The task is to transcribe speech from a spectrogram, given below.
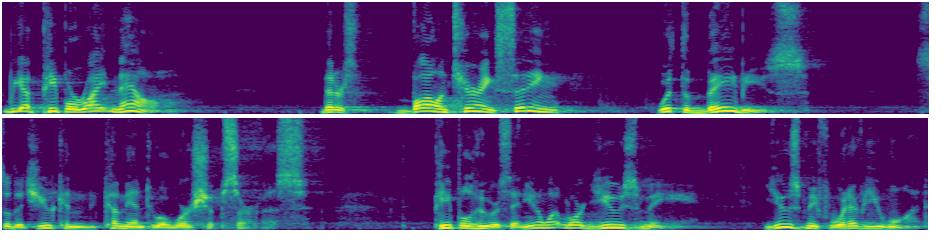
We got people right now that are volunteering, sitting with the babies so that you can come into a worship service. People who are saying, you know what, Lord, use me. Use me for whatever you want.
